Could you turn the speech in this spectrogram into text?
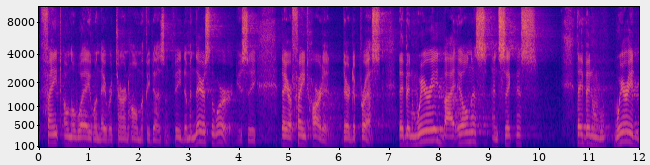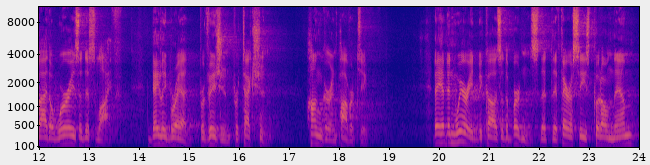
faint on the way when they return home if he doesn't feed them. And there's the word, you see. They are faint hearted, they're depressed. They've been wearied by illness and sickness. They've been wearied by the worries of this life daily bread, provision, protection, hunger, and poverty. They have been wearied because of the burdens that the Pharisees put on them.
